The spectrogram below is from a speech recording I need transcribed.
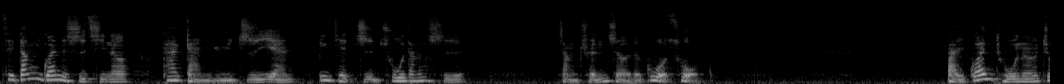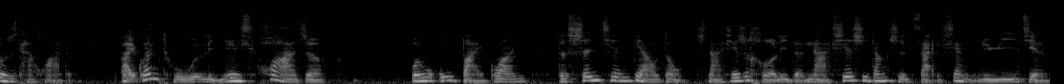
在当官的时期呢，他敢于直言，并且指出当时掌权者的过错。百官图呢，就是他画的。百官图里面画着文武百官的升迁调动，是哪些是合理的，哪些是当时宰相吕夷简。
